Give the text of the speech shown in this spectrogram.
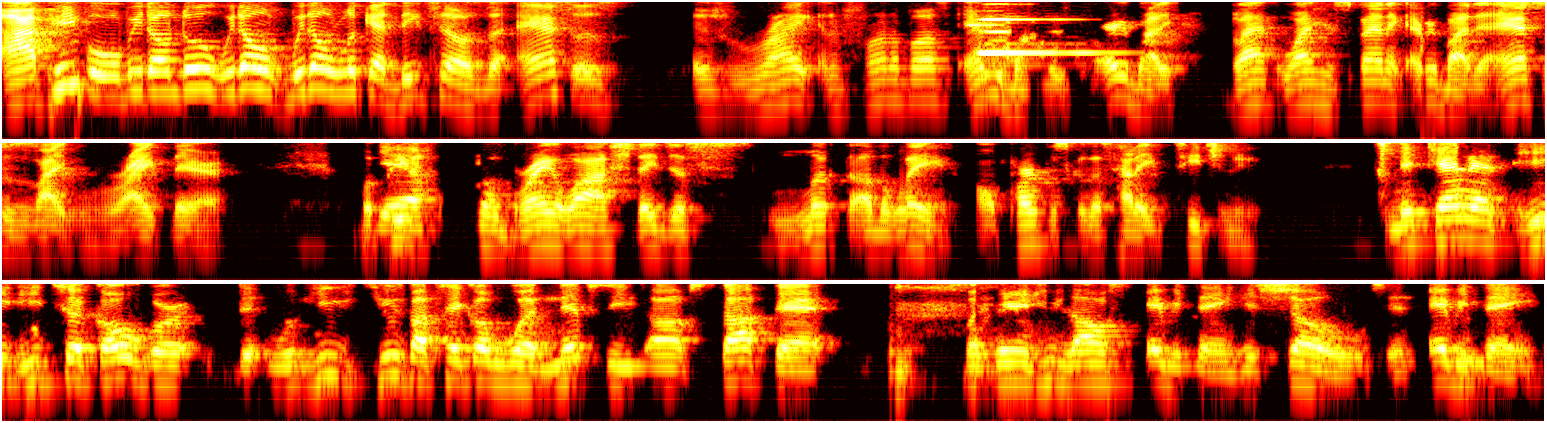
our people, what we don't do, we don't we don't look at details. The answers is right in front of us. Everybody, everybody, black, white, Hispanic, everybody. The answers is like right there. But Yeah. people don't brainwash. They just look the other way on purpose because that's how they teaching you. Nick Cannon, he he took over. the- He he was about to take over what Nipsey um, stopped at, but then he lost everything, his shows and everything.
